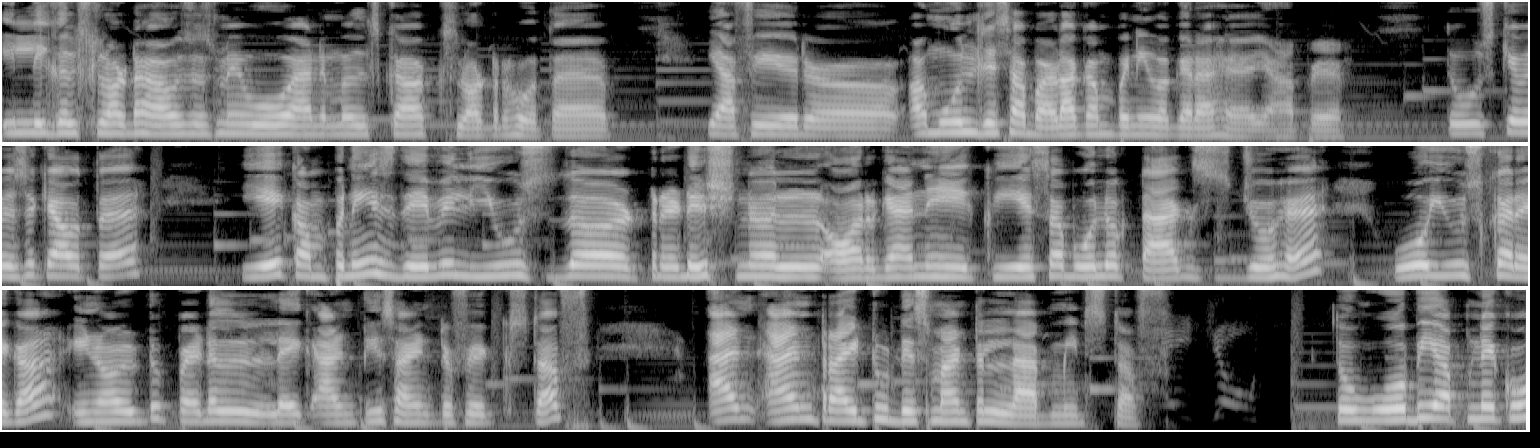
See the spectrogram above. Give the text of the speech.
illegal slaughterhouses में वो एनिमल्स का स्लॉटर होता है, या फिर अमूल जैसा बड़ा कंपनी वगैरह है यहाँ पे। तो उसके वजह से क्या होता है, ये companies they will use the traditional organic ये सब वो लोग टैग्स जो है, वो यूज़ करेगा in order to peddle like anti scientific stuff and and try to dismantle lab meat stuff तो वो भी अपने को,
